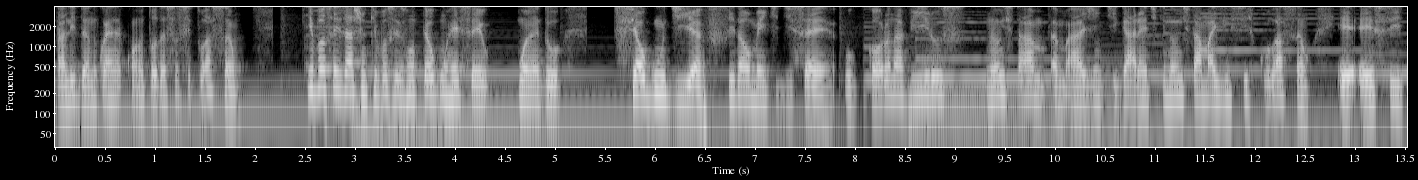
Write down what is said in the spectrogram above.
tá lidando com, a, com toda essa situação. E vocês acham que vocês vão ter algum receio quando se algum dia finalmente disser o coronavírus não está, a gente garante que não está mais em circulação. Esse,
